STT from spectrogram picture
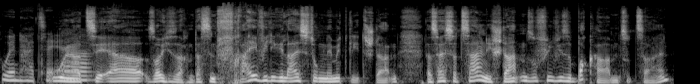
UNHCR. UNHCR, solche Sachen. Das sind freiwillige Leistungen der Mitgliedstaaten. Das heißt, da zahlen die Staaten so viel, wie sie Bock haben zu zahlen.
